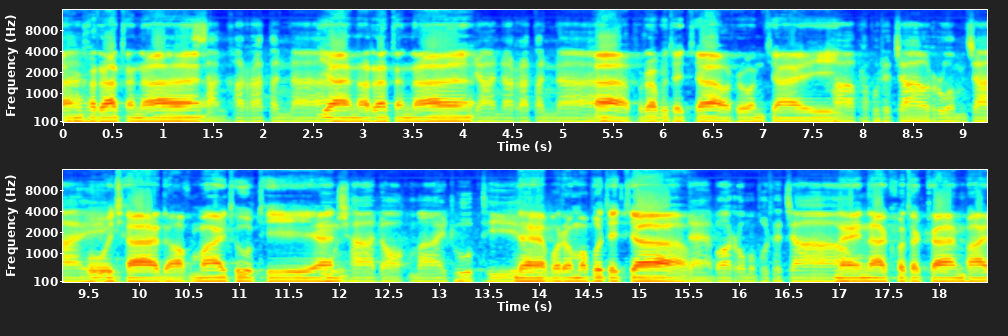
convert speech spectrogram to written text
สังฆรัตนะสังฆรัตนะญาณรัตนะญาณรัตนะข้าพระพุทธเจ้ารวมใจ ข้าพระพุทธเจ้ารวมใจ บูชาดอกไม้ทูบเทียน บูชาดอกไม้ทูบเทียน แด่บรมพุทธเจ้า แด่บรมพุทธเจ้า ในอนาคตการภาย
